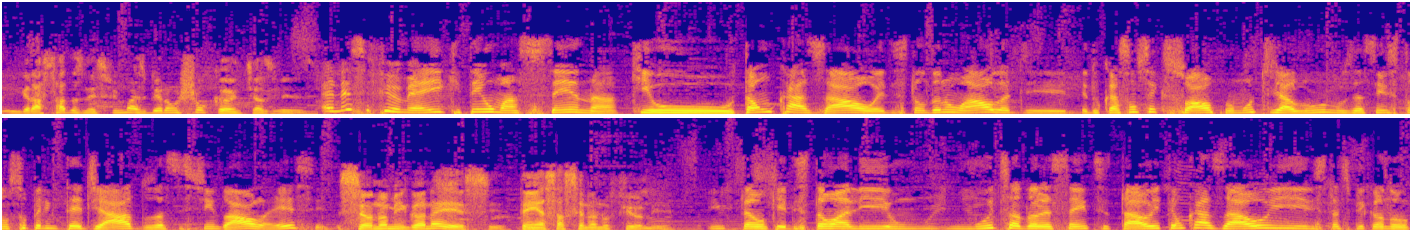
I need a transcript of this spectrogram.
engraçadas nesse filme, mas beiram chocante às vezes. É nesse filme aí que tem uma cena que o tá um casal, eles estão dando uma aula de educação sexual para um monte de alunos, e assim, eles estão super entediados assistindo a aula, é esse? Se eu não me engano, é esse. Tem essa cena no filme. Então, que eles estão ali, um, muitos adolescentes e tal, e tem um casal e está explicando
